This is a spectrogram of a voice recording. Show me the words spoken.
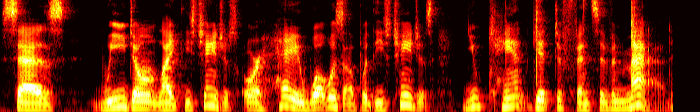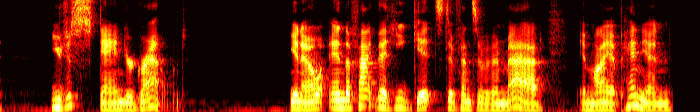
says we don't like these changes or hey, what was up with these changes? You can't get defensive and mad. You just stand your ground. You know, and the fact that he gets defensive and mad, in my opinion,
